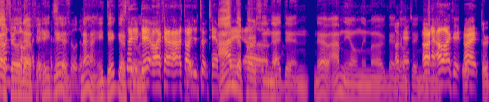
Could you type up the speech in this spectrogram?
our go. Philadelphia. I did- He I did did. Philadelphia. No, he did go So Philly. you did? Like I, I thought you took Tampa I'm Bay. the person uh, that didn't. No, I'm the only mug that Okay. don't take me. All right, no. I like it. All Well, right. There,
